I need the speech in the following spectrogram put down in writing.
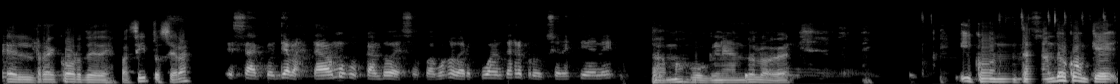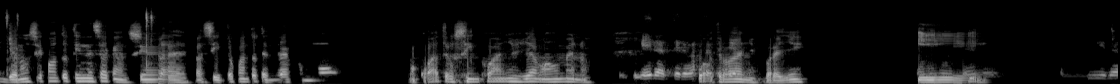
el récord de Despacito, ¿será? Exacto, ya va, estábamos buscando eso. Vamos a ver cuántas reproducciones tiene. Estábamos googleándolo a ver. Y contando con que yo no sé cuánto tiene esa canción, la Despacito, cuánto tendrá, como, como cuatro o cinco años ya más o menos, Mira, bastante cuatro tiempo. años por allí. Y Mira,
